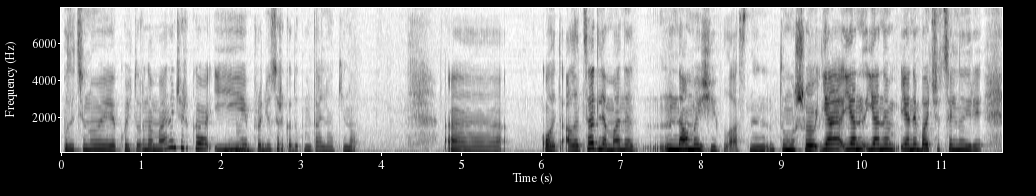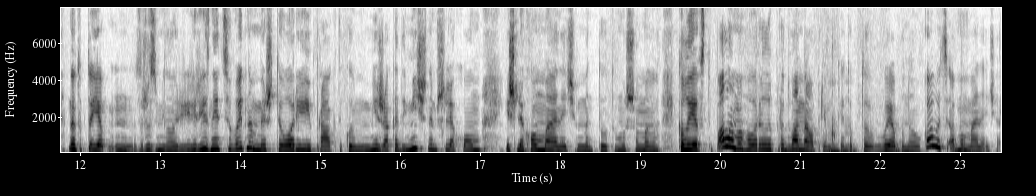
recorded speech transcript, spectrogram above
позиціоную як культурна менеджерка і Мгм. продюсерка документального кіно. Е, от, але це для мене на межі, власне. Тому що я, я, я, не, я не бачу сильної Ну, тобто, я зрозуміла, різницю видно між теорією і практикою, між академічним шляхом і шляхом менеджменту. Тому що ми, коли я вступала, ми говорили про два напрямки: Мгм. тобто ви або науковець, або менеджер.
